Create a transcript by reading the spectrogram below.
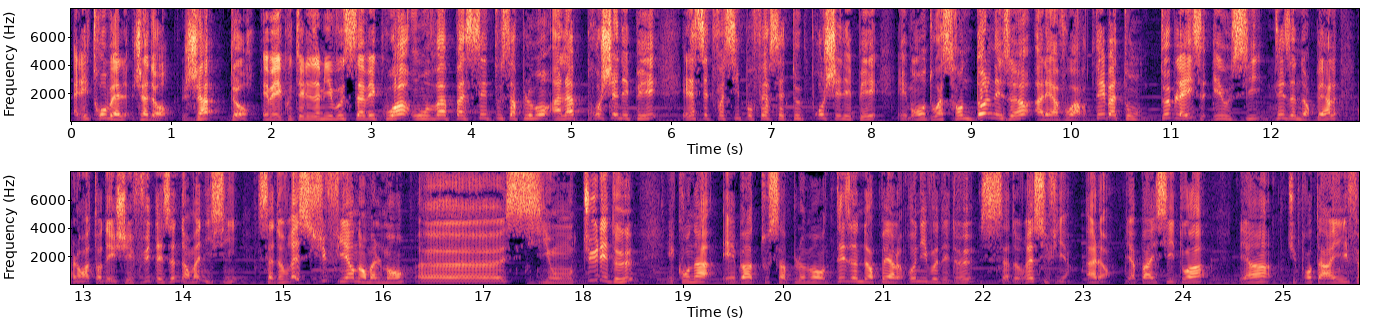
Elle est trop belle, j'adore, j'adore. Eh ben écoutez les amis, vous savez quoi? On va passer tout simplement à la prochaine épée. Et là cette fois-ci pour faire cette prochaine épée, eh ben on doit se rendre dans le Nether, aller avoir des bâtons de Blaze et aussi des Underpearls. Alors attendez, j'ai vu des Enderman ici. Ça devrait suffire normalement euh, si on tue les deux et qu'on a eh ben tout simplement des Underpearls au niveau des deux, ça devrait suffire. Alors, viens par ici, toi. Viens, tu prends ta riff.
